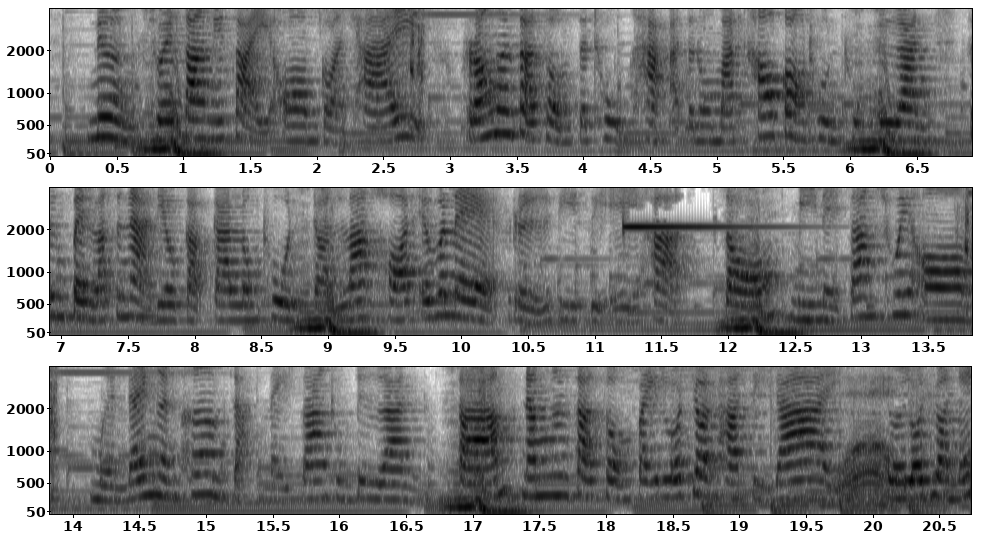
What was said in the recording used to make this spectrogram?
1. ช่วยสร้างนิสัยออมก่อนใช้ เพราะเงินสะสมจะถูกหักอัตโนมัติเข้ากองทุนทุกเดือน ซึ่งเป็นลักษณะเดียวกับการลงทุนดอลลาร์คอสเอเวอเรหรือ DCA ค่ะ 2. มีนายจ้างช่วยออม เหมือนได้เงินเพิ่มจากนายจ้างทุกเดือน 3. นำเงินสะสมไปลดหย่อนภาษีได้ โดยลดหย่อนได้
